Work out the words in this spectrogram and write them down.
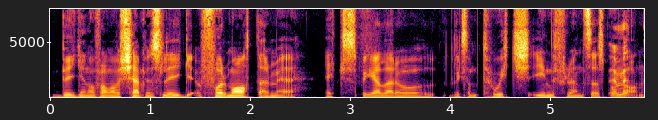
bygga någon form av Champions League-format där med ex-spelare och liksom Twitch-influencers på Ja, men- plan.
